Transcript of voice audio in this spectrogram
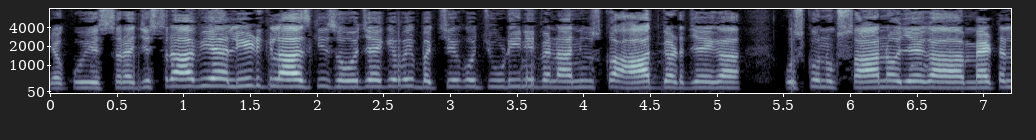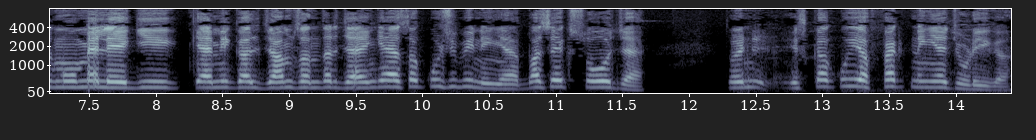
या कोई इस तरह, जिस तरह ये लीड क्लास की सोच है कि भाई बच्चे को चूड़ी नहीं पहनानी, उसका हाथ कट जाएगा, उसको नुकसान हो जाएगा मेटल मुँह में लेगी केमिकल जम्स अंदर जाएँगे, ऐसा कुछ भी नहीं है, बस एक सोच है। तो इसका कोई इफ़ेक्ट नहीं है चूड़ी का।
